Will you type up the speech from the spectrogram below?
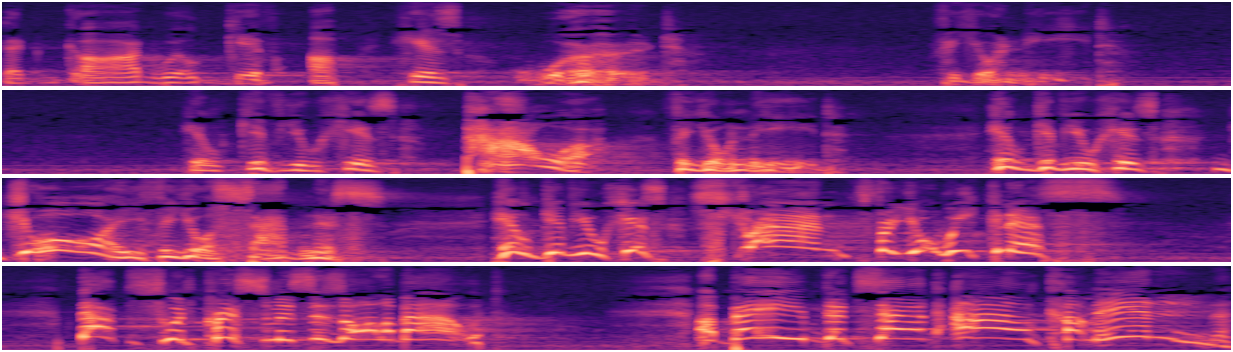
that God will give up His word for your need. He'll give you His power for your need. He'll give you His joy for your sadness. He'll give you His strength for your weakness. That's what Christmas is all about. A babe that said, I'll come in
